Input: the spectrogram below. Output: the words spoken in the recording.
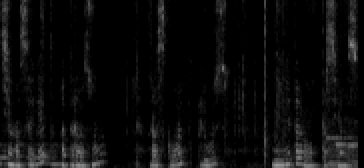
Тема совет от разума, расклад плюс мини-таро пассианс.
